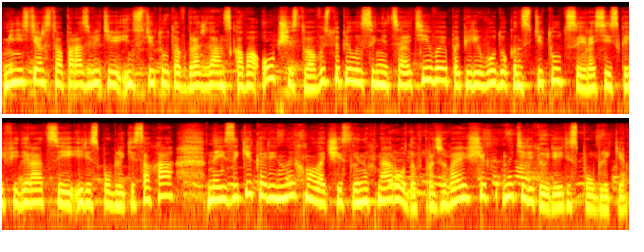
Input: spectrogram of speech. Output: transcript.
Министерство по развитию институтов гражданского общества выступило с инициативой по переводу Конституции Российской Федерации и Республики Саха на языки коренных малочисленных народов, проживающих на территории республики.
